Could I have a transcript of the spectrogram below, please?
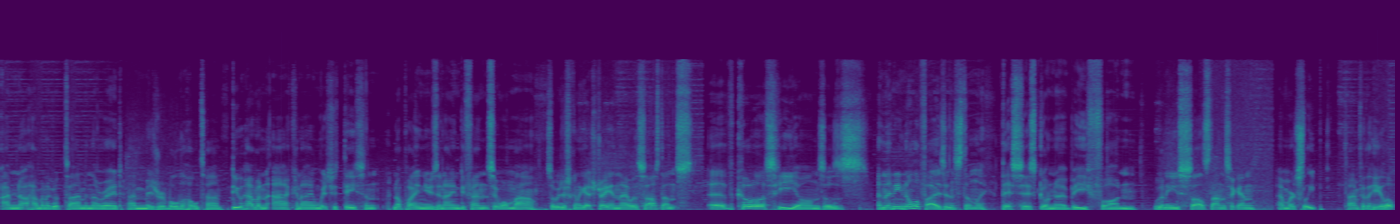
I'm not having a good time in that raid. I'm miserable the whole time. Do have an Arcanine, which is decent. No point in using Iron Defense, it won't matter. So we're just going to get straight in there with Swords Dance. Of course he yawns us. And then he nullifies instantly. This is gonna be fun. We're gonna use Swords Dance again, and we're asleep. Time for the heal up.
